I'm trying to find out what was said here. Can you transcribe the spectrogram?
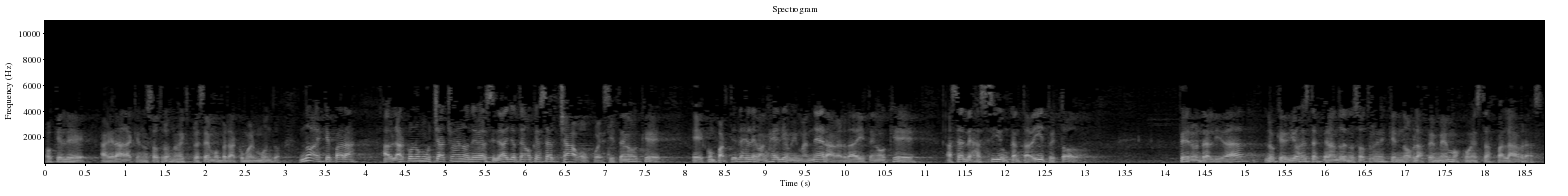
¿O que le agrada que nosotros nos expresemos, verdad, como el mundo? No, es que para hablar con los muchachos en la universidad yo tengo que ser chavo, pues, y tengo que eh, compartirles el Evangelio a mi manera, ¿verdad? Y tengo que hacerles así un cantadito y todo. Pero en realidad lo que Dios está esperando de nosotros es que no blasfememos con estas palabras.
